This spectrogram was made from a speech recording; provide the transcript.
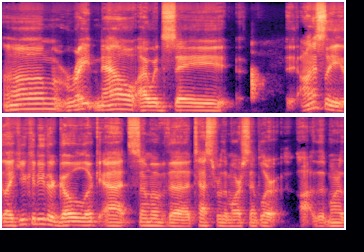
Um, right now, I would say honestly, like you could either go look at some of the tests for the more simpler, uh, the more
